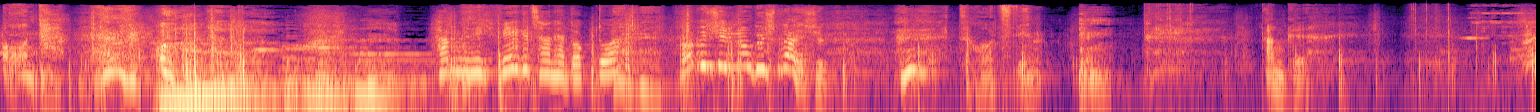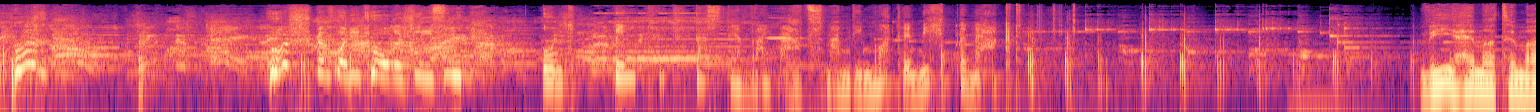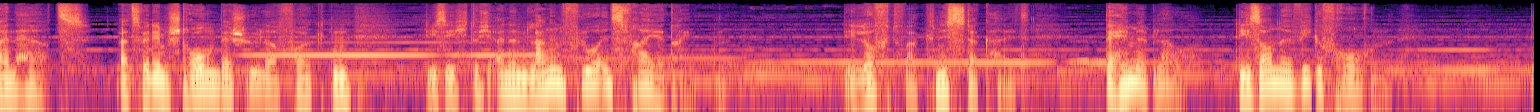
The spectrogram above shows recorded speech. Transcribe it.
runter. Haben Sie sich wehgetan, Herr Doktor? Habe ich ihn nur gestreichelt. Trotzdem. Danke. Husch, bevor die Tore schließen. Und betet, dass der Weihnachtsmann die Motte nicht bemerkt. Wie hämmerte mein Herz, als wir dem Strom der Schüler folgten, die sich durch einen langen Flur ins Freie drängten. Die Luft war knisterkalt, der Himmel blau, die Sonne wie gefroren.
